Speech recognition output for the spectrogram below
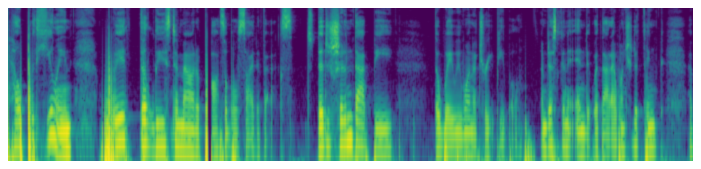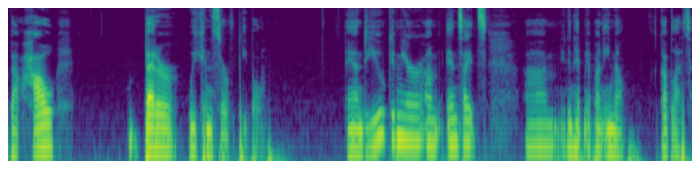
help with healing with the least amount of possible side effects. Shouldn't that be the way we want to treat people? I'm just going to end it with that. I want you to think about how better we can serve people. And you give me your um, insights. Um, you can hit me up on email. God bless.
